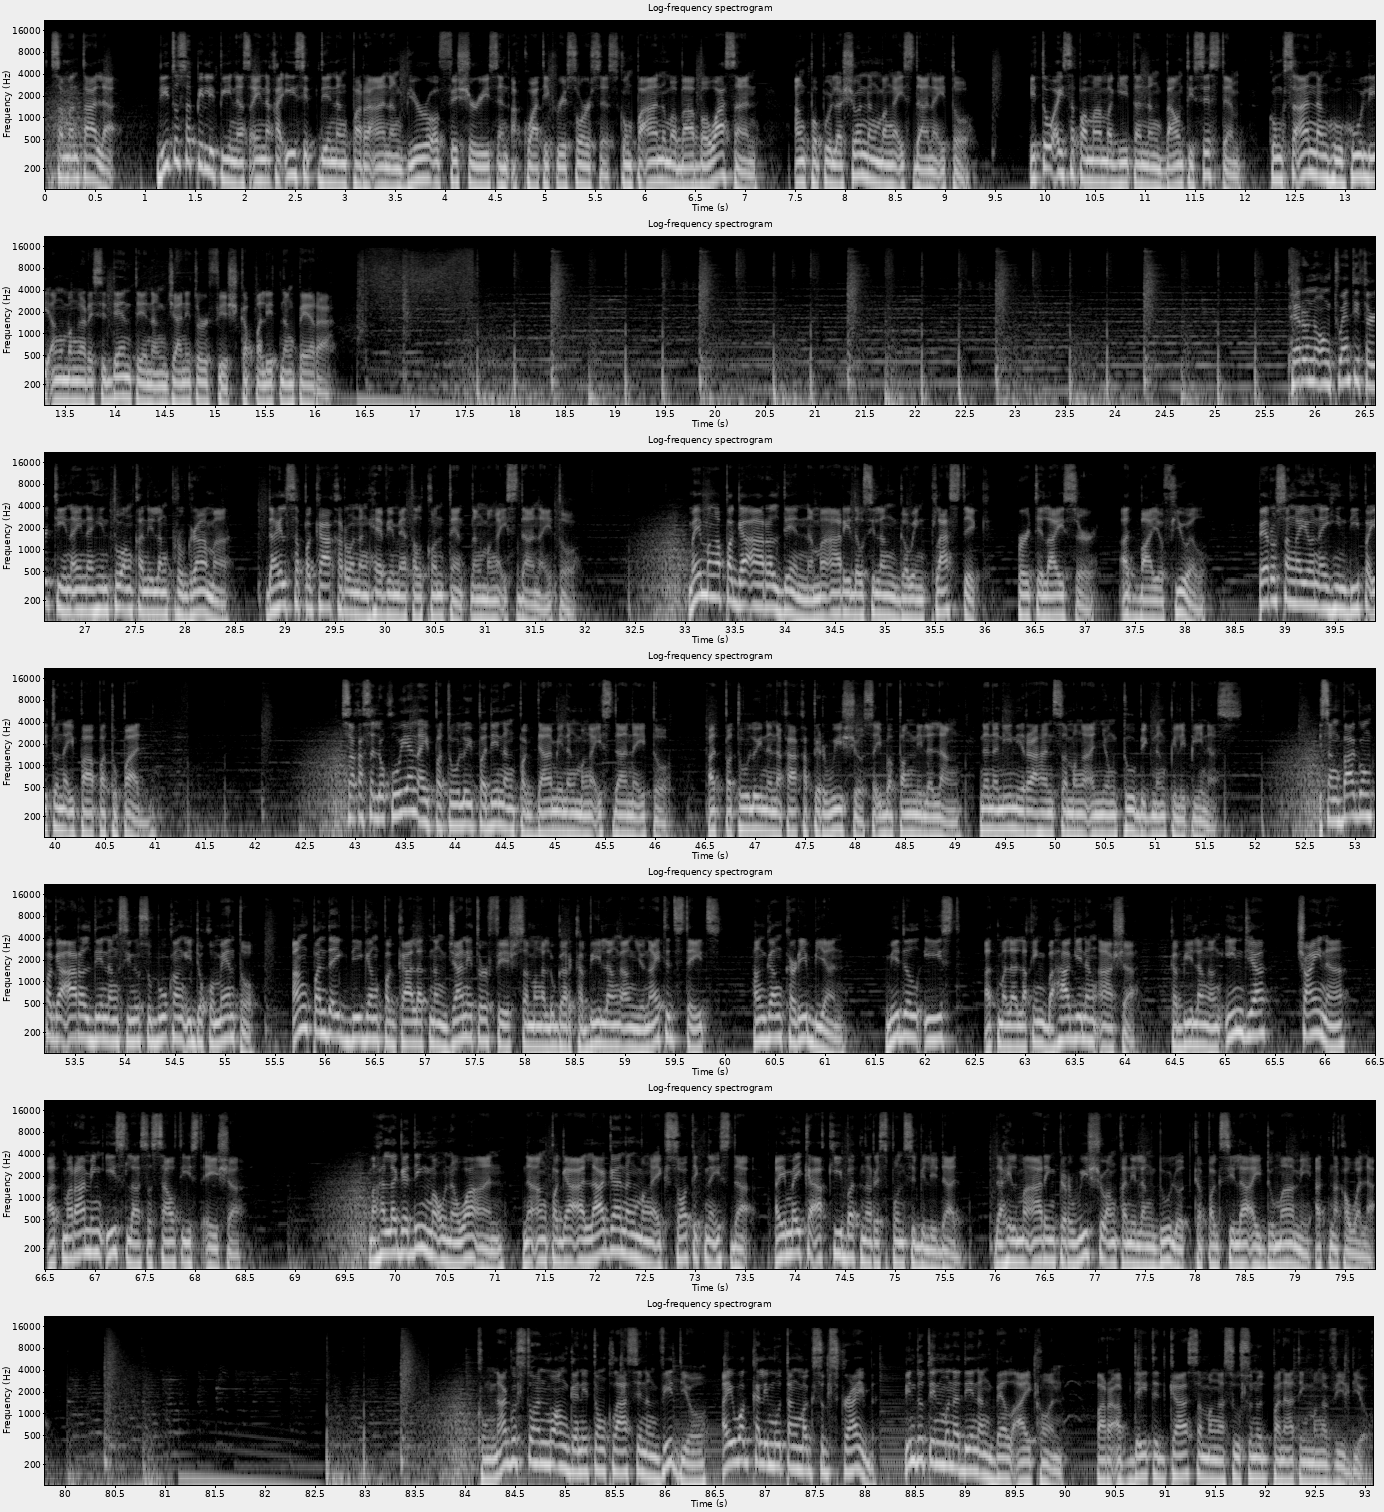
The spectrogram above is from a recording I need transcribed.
Samantala, dito sa Pilipinas ay nakaisip din ng paraan ng Bureau of Fisheries and Aquatic Resources kung paano mababawasan ang populasyon ng mga isda na ito. Ito ay sa pamamagitan ng bounty system kung saan nang huhuli ang mga residente ng janitor fish kapalit ng pera. Pero noong 2013 ay nahinto ang kanilang programa dahil sa pagkakaroon ng heavy metal content ng mga isda na ito. May mga pag-aaral din na maari daw silang gawing plastic, fertilizer at biofuel. Pero sa ngayon ay hindi pa ito na ipapatupad. Sa kasalukuyan ay patuloy pa din ang pagdami ng mga isda na ito at patuloy na nakakapirwisyo sa iba pang nilalang na naninirahan sa mga anyong tubig ng Pilipinas. Isang bagong pag-aaral din ang sinusubukang idokumento ang pandaigdigang pagkalat ng janitor fish sa mga lugar kabilang ang United States hanggang Caribbean, Middle East at malalaking bahagi ng Asia, kabilang ang India, China at maraming isla sa Southeast Asia. Mahalaga ding maunawaan na ang pag-aalaga ng mga exotic na isda ay may kaakibat na responsibilidad dahil maaring perwisyo ang kanilang dulot kapag sila ay dumami at nakawala. Kung nagustuhan mo ang ganitong klase ng video, ay huwag kalimutang mag-subscribe. Pindutin mo na din ang bell icon para updated ka sa mga susunod pa nating mga video.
